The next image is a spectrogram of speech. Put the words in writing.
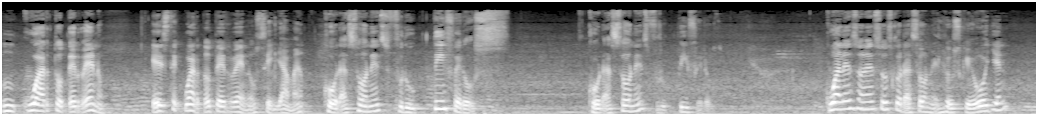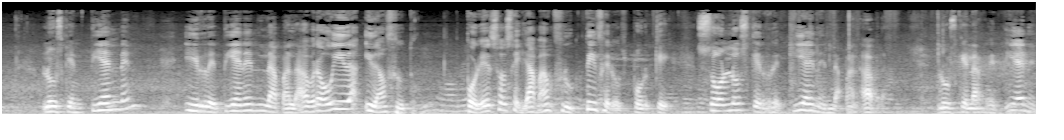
un cuarto terreno. Este cuarto terreno se llama corazones fructíferos. Corazones fructíferos. ¿Cuáles son esos corazones? Los que oyen, los que entienden y retienen la palabra oída y dan fruto. Por eso se llaman fructíferos, porque son los que retienen la palabra, los que la retienen,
